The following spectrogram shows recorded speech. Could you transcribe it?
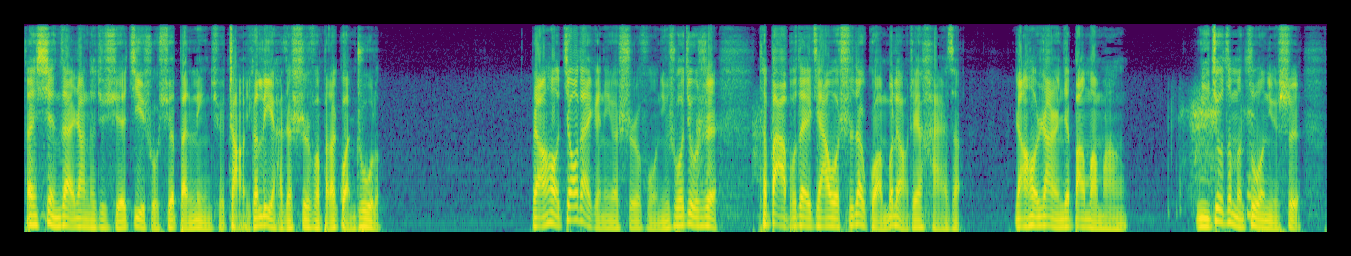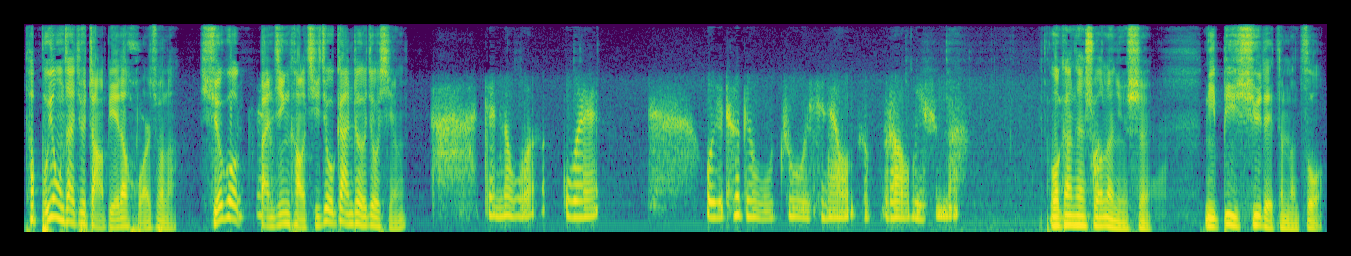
但现在让他去学技术、学本领去，找一个厉害的师傅把他管住了，然后交代给那个师傅，你说就是他爸不在家，我实在管不了这孩子，然后让人家帮帮忙，你就这么做，女士，他不用再去找别的活去了，学过钣金烤漆就干这个就行。真的我我我就特别无助，现在我都不知道为什么。我刚才说了，女士，你必须得这么做。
